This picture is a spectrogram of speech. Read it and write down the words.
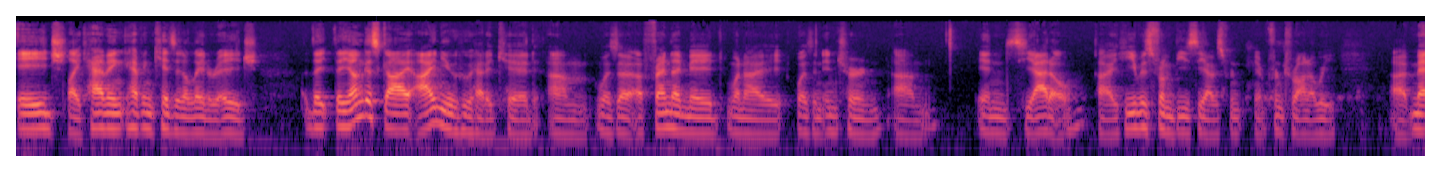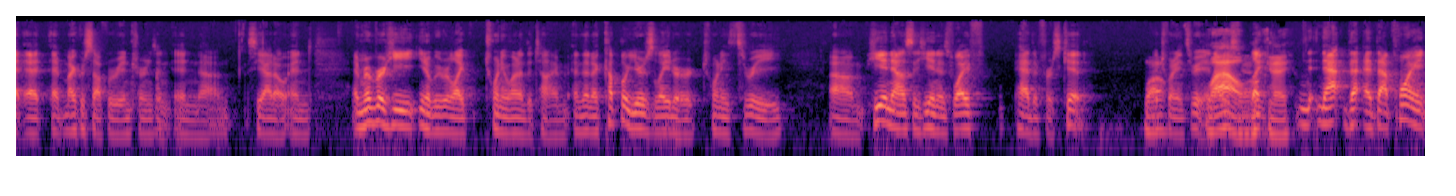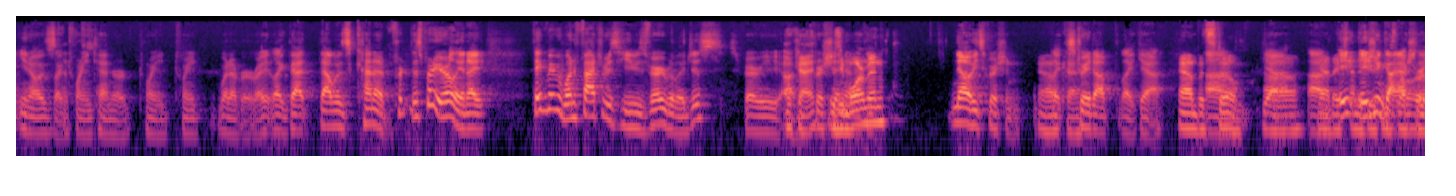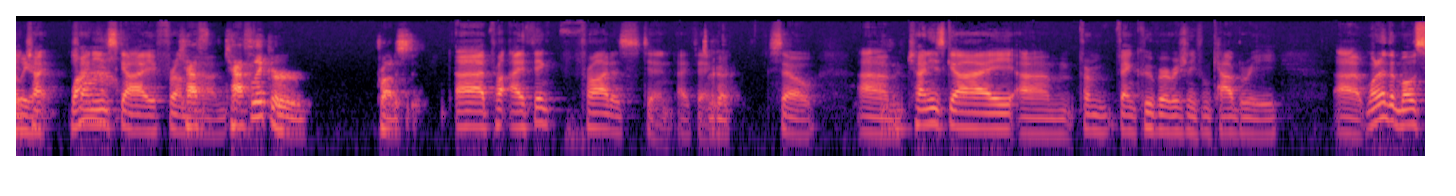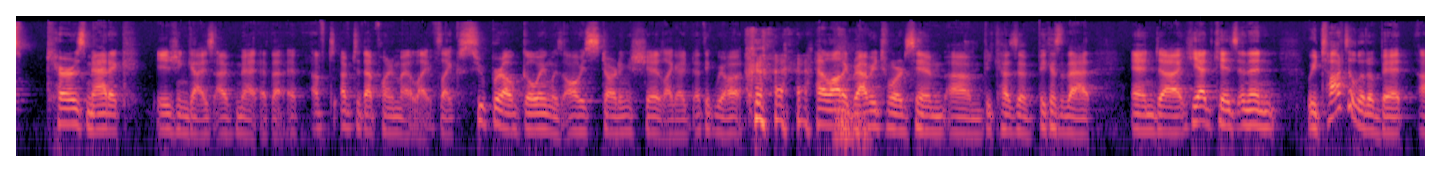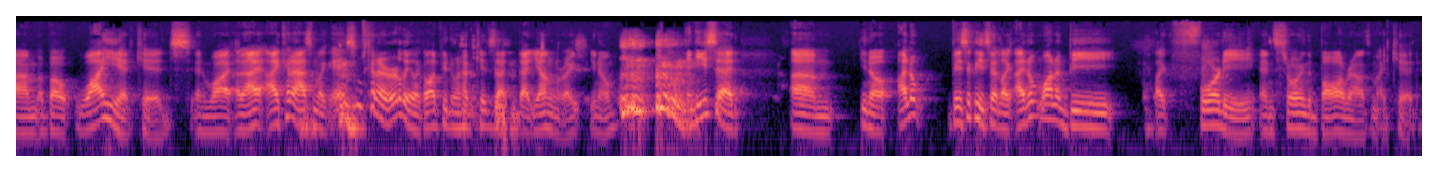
age, like having having kids at a later age. The the youngest guy I knew who had a kid um, was a, a friend I made when I was an intern um, in Seattle. Uh, he was from BC. I was from from Toronto. We uh, met at, at Microsoft. We were interns in, in um, Seattle, and I remember he, you know, we were like 21 at the time, and then a couple years later, 23, um, he announced that he and his wife had their first kid Wow. at 23. And that Wow, was, like, okay. n- na- that, at that point, you know, it was like 2010 or 2020, whatever, right? Like that, that was kind of, that's pretty early. And I think maybe one factor is he was very religious. He's very um, Okay. Is he Christian. Is he Mormon? think- no, he's Christian. Yeah, Like straight up, like, yeah. Yeah, but still, Um, yeah. uh, yeah, Um, A- tend to do Asian guy, actually. earlier. Chi- Wow. Chinese guy from, Cath- um, Catholic or Protestant? Uh, pro- I think Protestant, I think. Okay. So, um, Chinese guy um, from Vancouver, originally from Calgary. Uh, one of the most charismatic Asian guys I've met at that up to, up to that point in my life. Like super outgoing, was always starting shit. Like I, I think we all had a lot of gravity towards him um, because of because of that. And uh, he had kids, and then we talked a little bit um, about why he had kids and why. And I, I kind of asked him like, hey, "It seems kind of early. Like a lot of people don't have kids that that young, right? You know." and he said, um, "You know, I don't." Basically, he said like, "I don't want to be like 40 and throwing the ball around with my kid."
